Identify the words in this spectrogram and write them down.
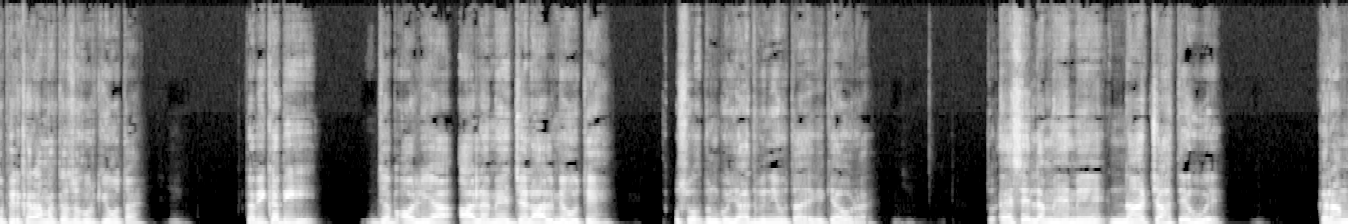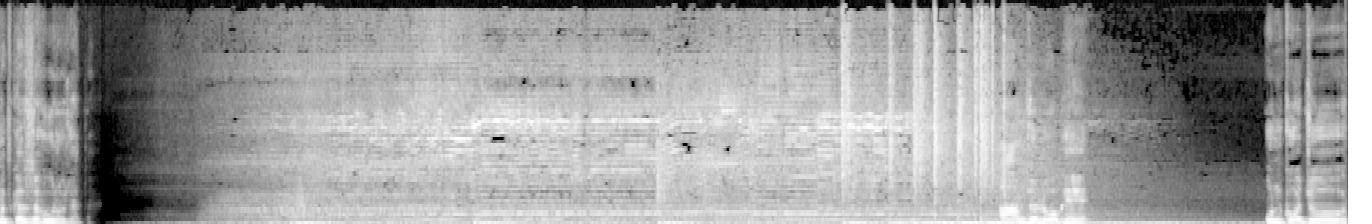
تو پھر کرامت کا ظہور کیوں ہوتا ہے؟ کبھی کبھی جب اولیا عالم جلال میں ہوتے ہیں، اس وقت ان کو یاد بھی نہیں ہوتا ہے کہ کیا ہو رہا ہے۔ تو ایسے لمحے میں نہ چاہتے ہوئے کرامت کا ظہور ہو جاتا ہے۔ عام جو لوگ ہیں ان کو جو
